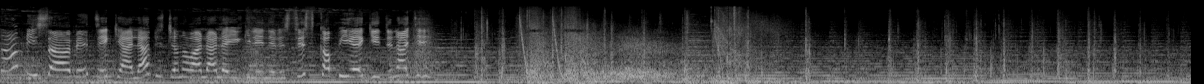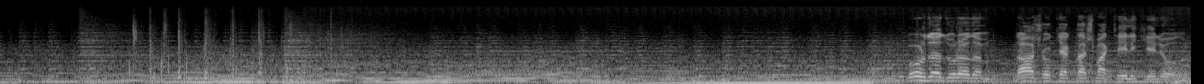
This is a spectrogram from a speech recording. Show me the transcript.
Tam isabet. Pekala biz canavarlarla ilgileniriz. Siz kapıya gidin hadi. Burada duralım. Daha çok yaklaşmak tehlikeli olur.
